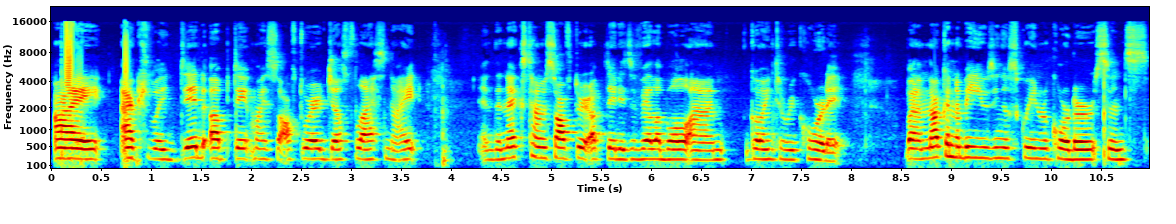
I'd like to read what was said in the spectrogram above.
I actually did update my software just last night. And the next time a software update is available I'm going to record it. But I'm not going to be using a screen recorder since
